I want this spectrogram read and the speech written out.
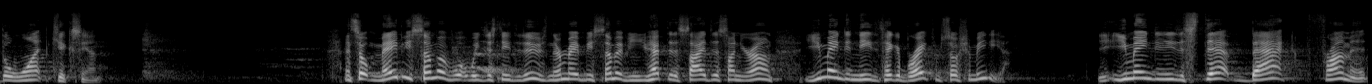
the want kicks in. And so maybe some of what we just need to do, and there may be some of you, you have to decide this on your own. You may need to take a break from social media. You may need to step back from it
